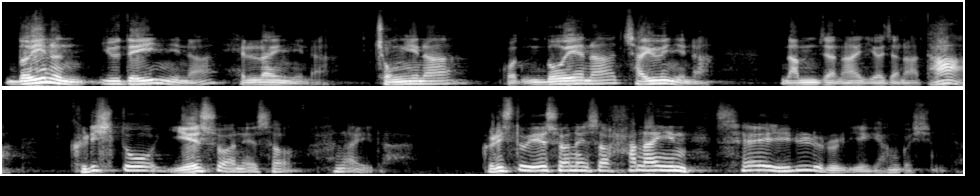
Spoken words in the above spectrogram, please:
너희는 유대인이나 헬라인이나 종이나 곧 노예나 자유인이나 남자나 여자나 다 그리스도 예수 안에서 하나이다. 그리스도 예수 안에서 하나인 새 인류를 얘기한 것입니다.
